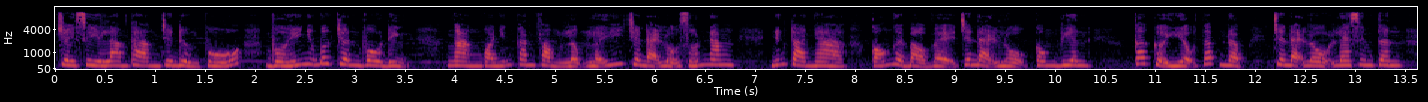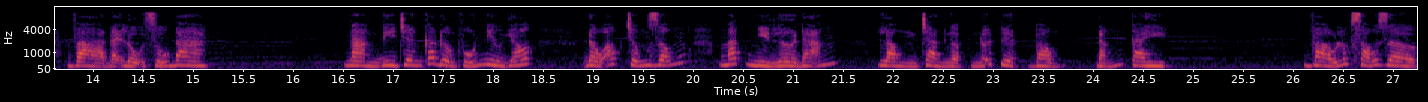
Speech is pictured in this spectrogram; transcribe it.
Tracy lang thang trên đường phố với những bước chân vô định, ngang qua những căn phòng lộng lẫy trên đại lộ số 5, những tòa nhà có người bảo vệ trên đại lộ công viên, các cửa hiệu tấp nập trên đại lộ Lexington và đại lộ số 3. Nàng đi trên các đường phố New York, đầu óc trống rỗng, mắt nhìn lờ đãng, lòng tràn ngập nỗi tuyệt vọng, đắng cay. Vào lúc 6 giờ,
